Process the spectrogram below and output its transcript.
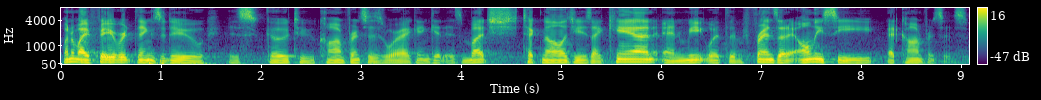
One of my favorite things to do is go to conferences where I can get as much technology as I can and meet with the friends that I only see at conferences.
